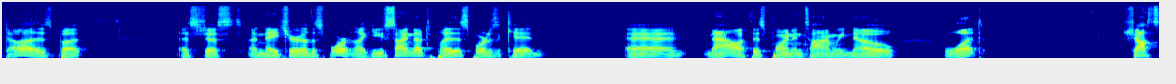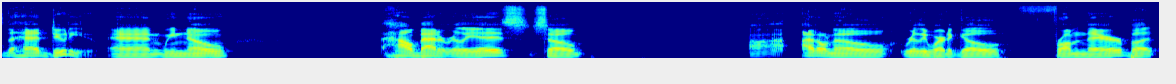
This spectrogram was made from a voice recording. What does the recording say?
does, but it's just a nature of the sport. Like you signed up to play this sport as a kid, and now at this point in time, we know what shots to the head do to you, and we know how bad it really is. So I don't know really where to go from there, but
